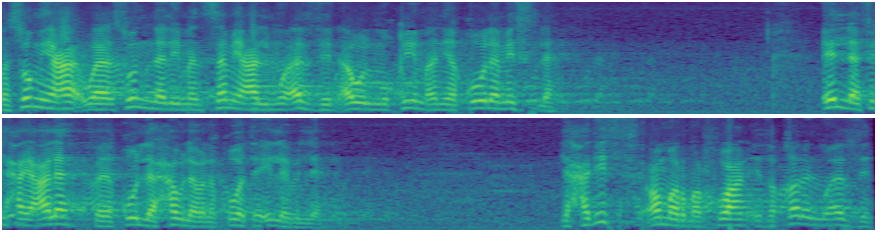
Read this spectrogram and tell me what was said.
وسمع وسن لمن سمع المؤذن أو المقيم أن يقول مثله. إلا في الحيعلة فيقول لا حول ولا قوة إلا بالله. لحديث عمر مرفوعا إذا قال المؤذن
